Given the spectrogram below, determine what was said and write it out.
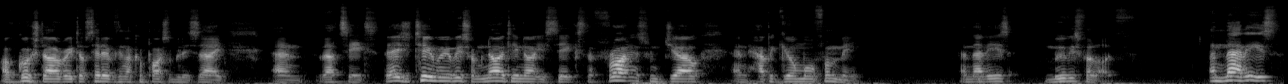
I've gushed over it. I've said everything I can possibly say. And that's it. There's your two movies from 1996 The Frighteners from Joe and Happy Gilmore from me. And that is Movies for Life. And that is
